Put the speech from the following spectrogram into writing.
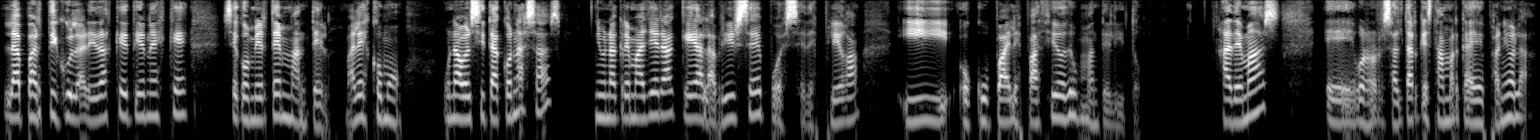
La particularidad que tiene es que se convierte en mantel, ¿vale? Es como una bolsita con asas y una cremallera que al abrirse pues se despliega y ocupa el espacio de un mantelito. Además, eh, bueno, resaltar que esta marca es española,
